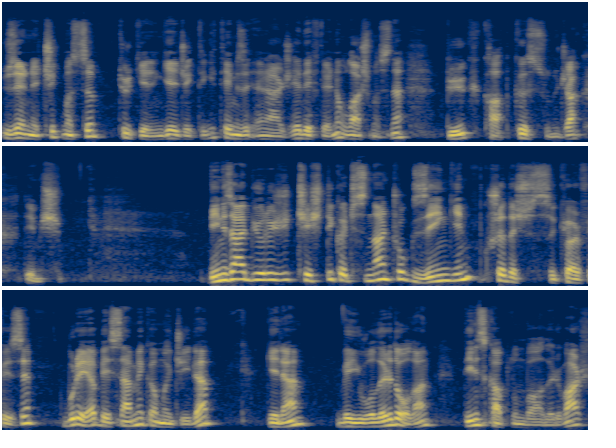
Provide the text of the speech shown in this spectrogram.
üzerine çıkması Türkiye'nin gelecekteki temiz enerji hedeflerine ulaşmasına büyük katkı sunacak demiş. Denizel biyolojik çeşitlik açısından çok zengin Kuşadası Körfezi. Buraya beslenmek amacıyla gelen ve yuvaları da olan deniz kaplumbağaları var.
